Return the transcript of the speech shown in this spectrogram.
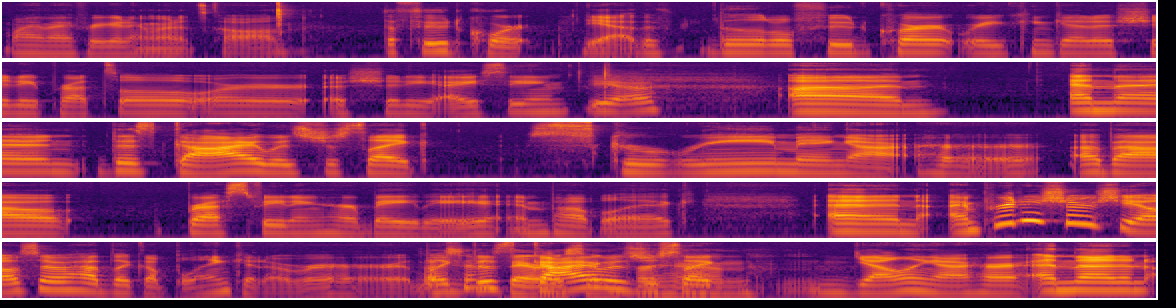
Why am I forgetting what it's called? the food court. Yeah, the, the little food court where you can get a shitty pretzel or a shitty icy. Yeah. Um, and then this guy was just like screaming at her about breastfeeding her baby in public. And I'm pretty sure she also had like a blanket over her. like this guy was just him. like yelling at her. And then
